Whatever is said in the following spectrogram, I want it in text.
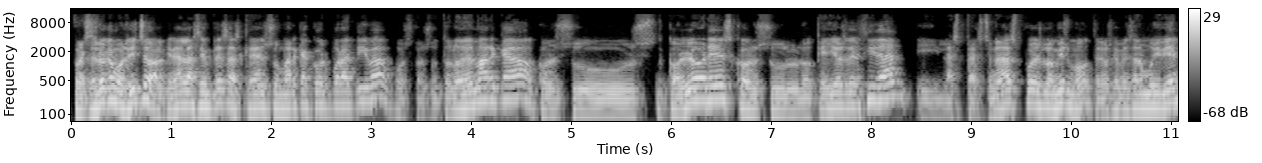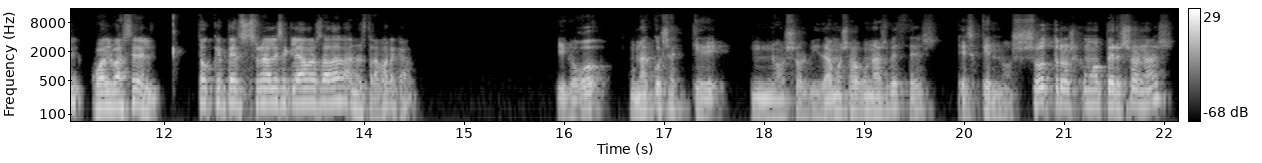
Pues es lo que hemos dicho, al final las empresas crean su marca corporativa, pues con su tono de marca, con sus colores, con su, lo que ellos decidan, y las personas, pues lo mismo, tenemos que pensar muy bien cuál va a ser el toque personal ese que le vamos a dar a nuestra marca. Y luego, una cosa que nos olvidamos algunas veces es que nosotros como personas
